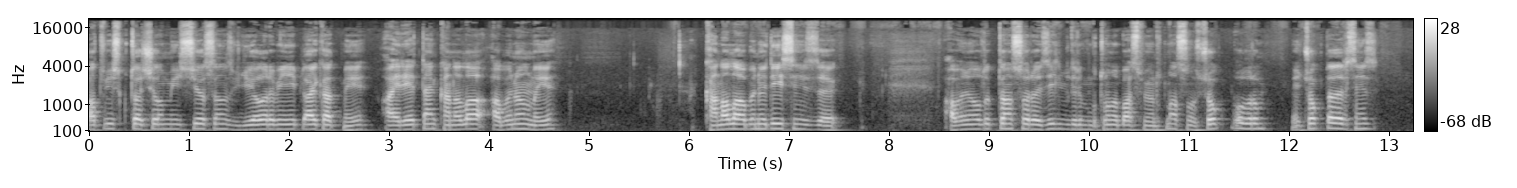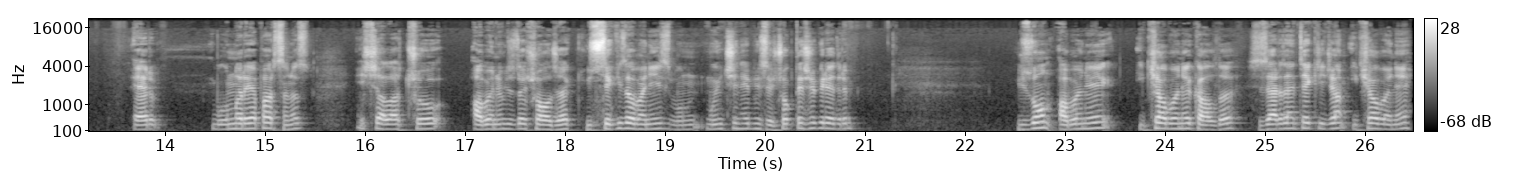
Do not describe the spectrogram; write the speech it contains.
Hot Wheels kutu açılımı istiyorsanız videolara beğenip like atmayı, ayrıca kanala abone olmayı, kanala abone değilseniz de abone olduktan sonra zil bildirim butonuna basmayı unutmazsanız çok olurum. Ve çok da derseniz eğer bunları yaparsanız inşallah çoğu abonemiz de çoğalacak. 108 aboneyiz. Bunun, bunun için hepinize çok teşekkür ederim. 110 abone 2 abone kaldı. Sizlerden tek ricam 2 abone.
